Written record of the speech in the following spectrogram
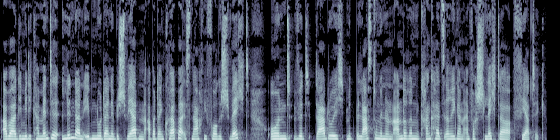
aber die Medikamente lindern eben nur deine Beschwerden, aber dein Körper ist nach wie vor geschwächt und wird dadurch mit Belastungen und anderen Krankheitserregern einfach schlechter fertig.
